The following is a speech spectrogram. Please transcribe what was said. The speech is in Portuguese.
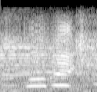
Flamengo!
